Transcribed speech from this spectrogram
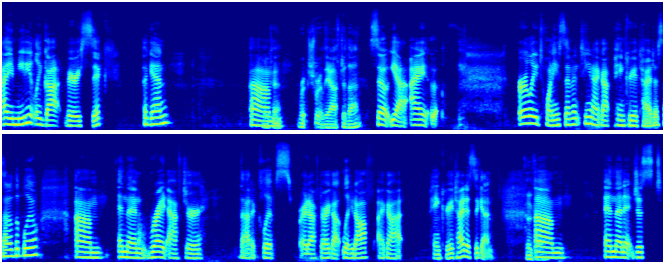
I immediately got very sick again. Um, okay. R- shortly after that. so yeah, I early 2017 I got pancreatitis out of the blue. Um, and then right after that eclipse, right after I got laid off, I got pancreatitis again. Okay. Um, and then it just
